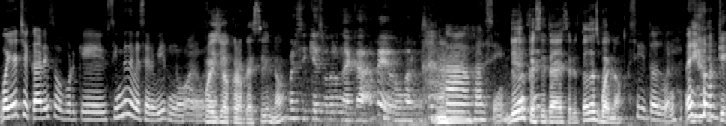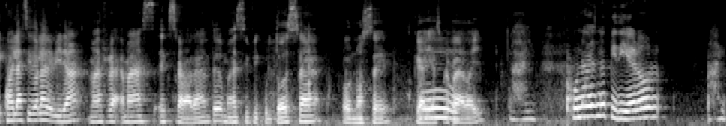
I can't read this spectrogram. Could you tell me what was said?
voy a checar eso porque sí me debe servir, ¿no? Algo Pues yo creo que sí, ¿no? A ver si quieres poner una café o algo así. así. Ajá, sí. Yo digo que sí te debe ser. Todo es bueno. Sí, todo es bueno. ¿Y qué- ¿Cuál ha sido la bebida más, más extravagante o más dificultosa o no sé que hayas Mm. preparado ahí? Ay, una vez me pidieron, ay,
